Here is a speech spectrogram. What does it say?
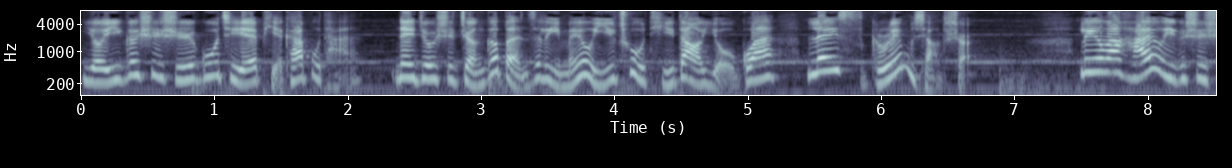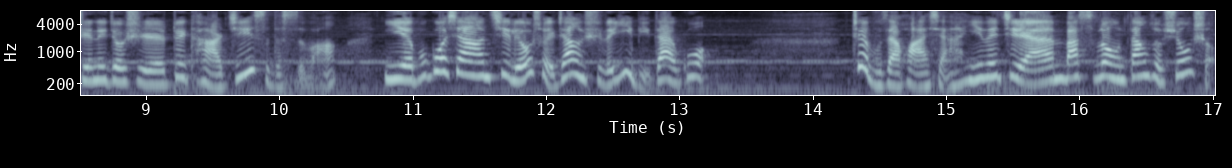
有一个事实姑且撇开不谈，那就是整个本子里没有一处提到有关勒死 Grimshaw 的事儿。另外还有一个事实，那就是对卡尔基斯的死亡，也不过像记流水账似的一笔带过。这不在话下，因为既然把斯隆当作凶手，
